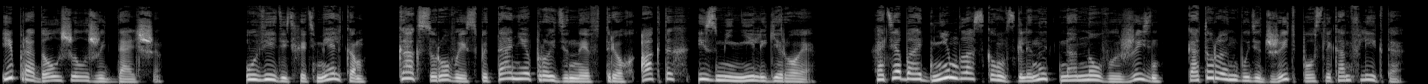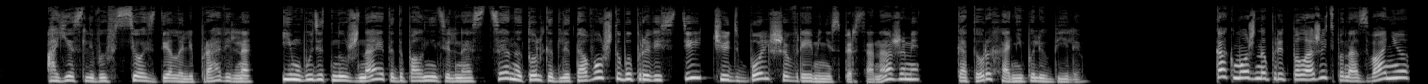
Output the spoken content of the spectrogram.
и продолжил жить дальше. Увидеть хоть мельком, как суровые испытания, пройденные в трех актах, изменили героя. Хотя бы одним глазком взглянуть на новую жизнь, которую он будет жить после конфликта. А если вы все сделали правильно, им будет нужна эта дополнительная сцена только для того, чтобы провести чуть больше времени с персонажами, которых они полюбили. Как можно предположить по названию,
